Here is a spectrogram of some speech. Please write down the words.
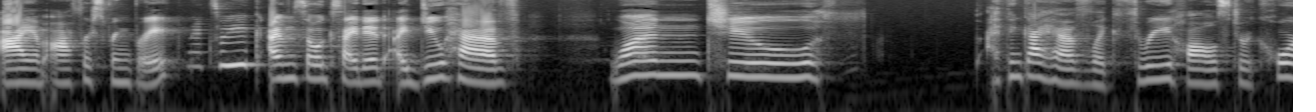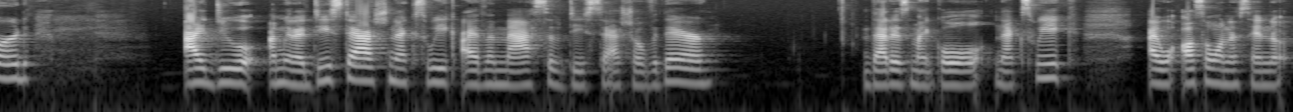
I am off for spring break next week. I'm so excited. I do have one, two, I think I have like three hauls to record. I do, I'm going to destash next week. I have a massive destash over there that is my goal next week. I will also want to send out,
